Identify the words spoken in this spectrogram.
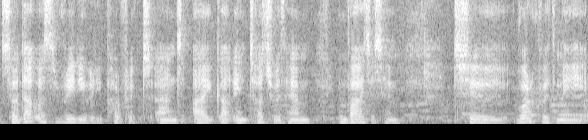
So that was really, really perfect. And I got in touch with him, invited him to work with me.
